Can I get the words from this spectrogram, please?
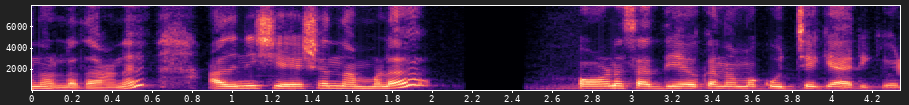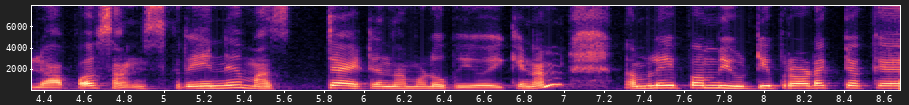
എന്നുള്ളതാണ്. അതിന് ശേഷം നമ്മൾ ഓണസദ്യയൊക്കെ നമുക്ക് ഉച്ചയ്ക്കായിരിക്കുമല്ലോ അപ്പോൾ സൺസ്ക്രീന് മസ്റ്റായിട്ട് നമ്മൾ ഉപയോഗിക്കണം. നമ്മളിപ്പം ബ്യൂട്ടി പ്രോഡക്റ്റൊക്കെ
